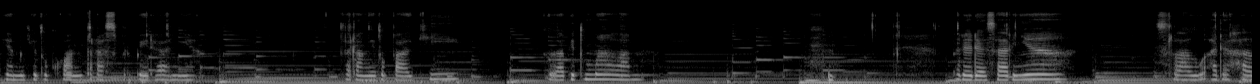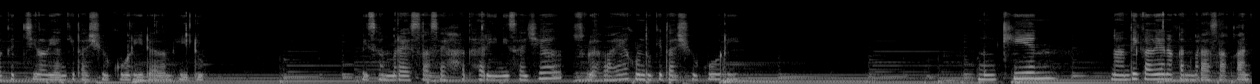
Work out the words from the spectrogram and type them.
yang begitu kontras perbedaannya. Terang itu pagi, gelap itu malam. Pada dasarnya, selalu ada hal kecil yang kita syukuri dalam hidup. Bisa merasa sehat hari ini saja sudah layak untuk kita syukuri. Mungkin nanti kalian akan merasakan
